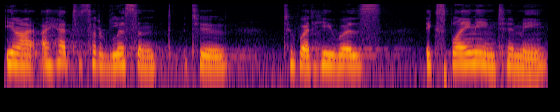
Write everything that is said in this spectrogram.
you know, I, I, had to sort of listen to, to what he was explaining to me.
